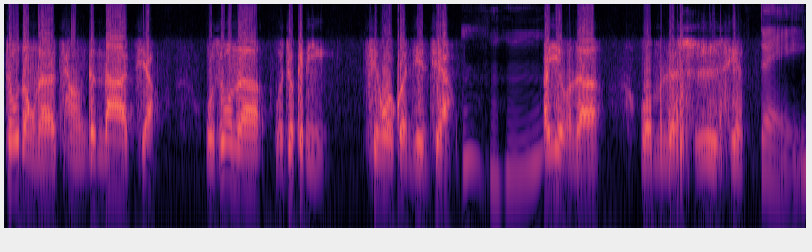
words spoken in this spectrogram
周董呢常跟大家讲，我说呢我就给你现货关键价，嗯哼哼，还有呢我们的十日线，对，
